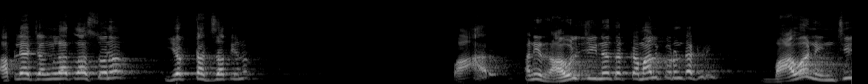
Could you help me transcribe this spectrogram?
आपल्या जंगलातला असतो ना एकटाच जाते ना. पार आणि राहुलजीनं तर कमाल करून टाकली. बावन्न इंची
